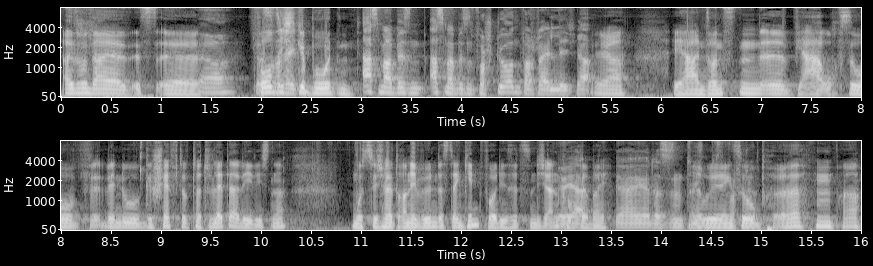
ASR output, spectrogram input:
also von daher ist äh, das Vorsicht geboten. Erstmal ein bisschen, erstmal bisschen verstörend wahrscheinlich, ja. Ja. Ja, ansonsten, äh, ja, auch so, wenn du Geschäfte auf der Toilette erledigst, ne? Musst dich halt dran gewöhnen, dass dein Kind vor dir sitzt und dich anguckt ja, dabei. Ja, ja, das ist natürlich Ja, wo du denkst so, äh, hm, ja.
